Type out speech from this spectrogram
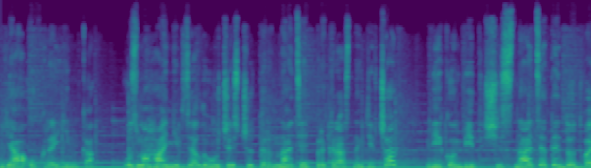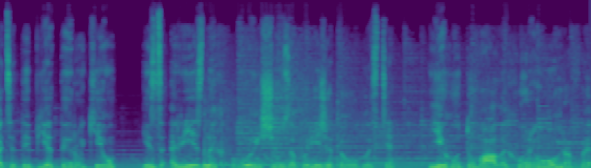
Я Українка. У змаганні взяли участь 14 прекрасних дівчат віком від 16 до 25 років із різних вишів Запоріжжя та області. Їх готували хореографи,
